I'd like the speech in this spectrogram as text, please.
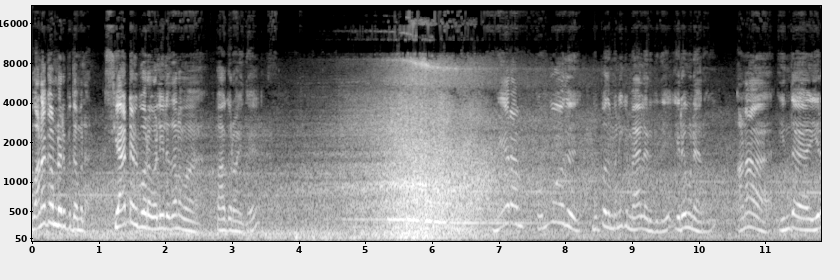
வணக்கம் நெருப்பு தமிழர். சியாட்டல் போகிற வழியில் தான் நம்ம பார்க்குறோம் இது. நேரம் ஒம்பது முப்பது மணிக்கு மேலே இருக்குது இரவு நேரம். ஆனால் இந்த இர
